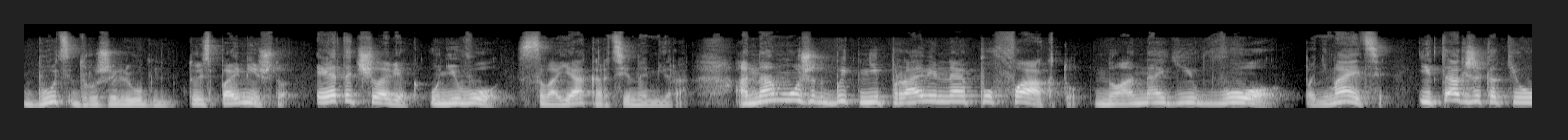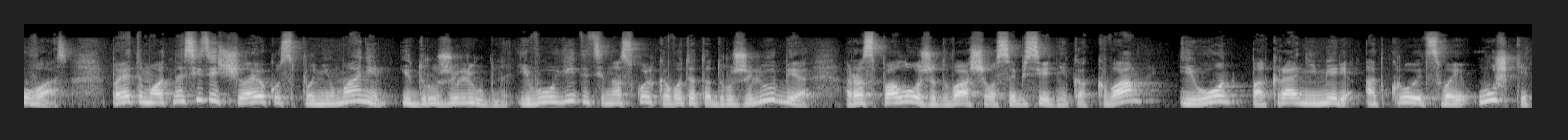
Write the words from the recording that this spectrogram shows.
Будь дружелюбным. То есть пойми, что этот человек, у него своя картина мира. Она может быть неправильная по факту, но она его. Понимаете? И так же, как и у вас. Поэтому относитесь к человеку с пониманием и дружелюбно. И вы увидите, насколько вот это дружелюбие расположит вашего собеседника к вам, и он, по крайней мере, откроет свои ушки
